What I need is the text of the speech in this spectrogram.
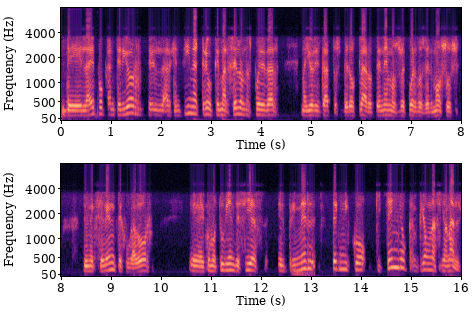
De la época anterior de la Argentina, creo que Marcelo nos puede dar mayores datos, pero claro, tenemos recuerdos hermosos de un excelente jugador. Eh, como tú bien decías, el primer técnico quiteño campeón nacional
